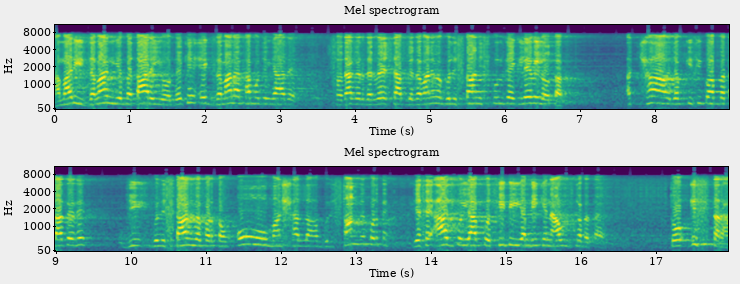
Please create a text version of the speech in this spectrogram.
ہماری زبان یہ بتا رہی ہو، دیکھیں، ایک زمانہ تھا مجھے یاد ہے۔ سوداگر درویش صاحب کے زمانے میں گلستان اسکول کا ایک لیول ہوتا تھا۔ اچھا جب کسی کو آپ بتاتے تھے جی گلستان میں پڑھتا ہوں۔ او ماشاء اللہ آپ گلستان میں پڑھتے ہیں۔ جیسے آج کوئی آپ کو سٹی یا بیکن ہاؤس کا بتائے۔ تو اس طرح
